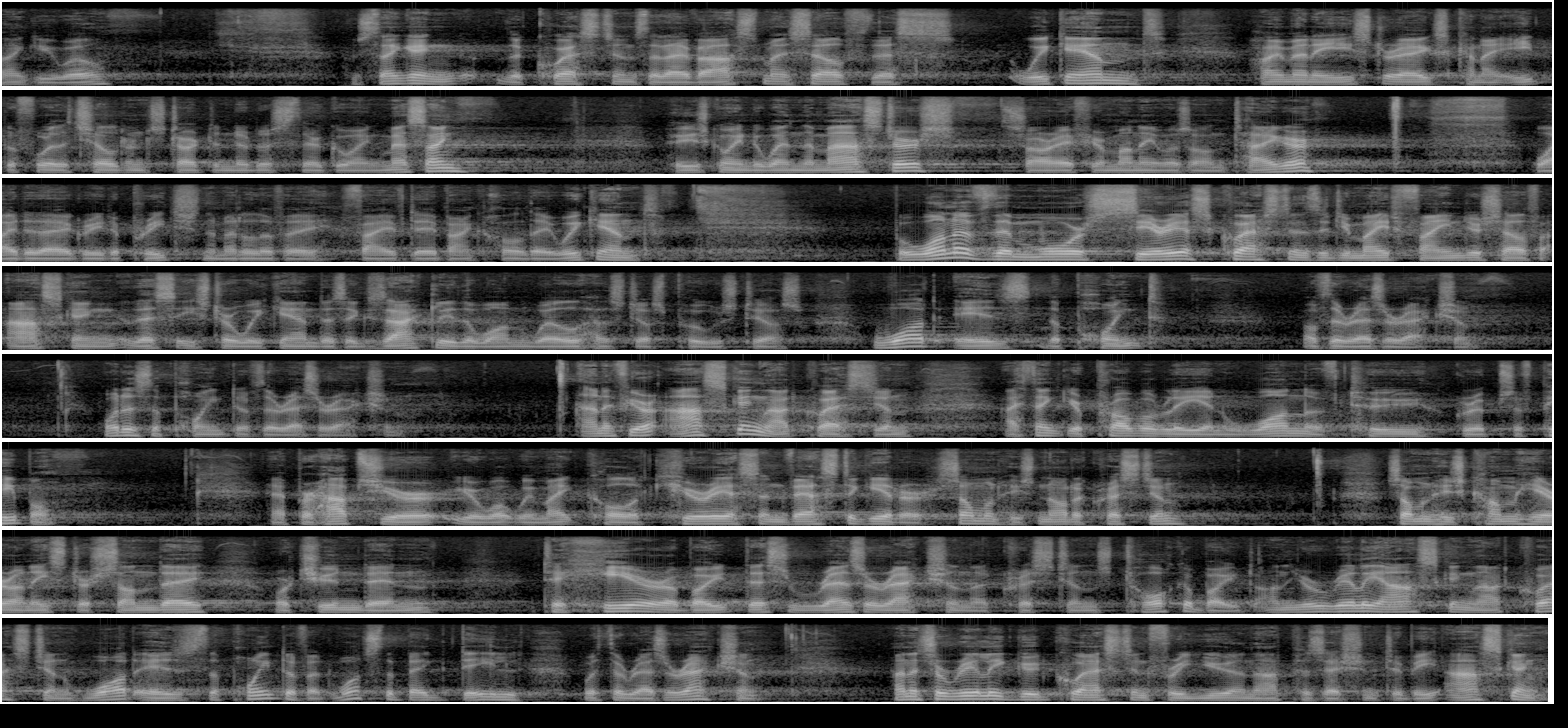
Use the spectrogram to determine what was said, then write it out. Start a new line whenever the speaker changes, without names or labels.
Thank you, Will. I was thinking the questions that I've asked myself this weekend how many Easter eggs can I eat before the children start to notice they're going missing? Who's going to win the Masters? Sorry if your money was on Tiger. Why did I agree to preach in the middle of a five day bank holiday weekend? But one of the more serious questions that you might find yourself asking this Easter weekend is exactly the one Will has just posed to us. What is the point of the resurrection? What is the point of the resurrection? And if you're asking that question, I think you're probably in one of two groups of people. Uh, perhaps you're, you're what we might call a curious investigator, someone who's not a Christian, someone who's come here on Easter Sunday or tuned in to hear about this resurrection that Christians talk about. And you're really asking that question what is the point of it? What's the big deal with the resurrection? And it's a really good question for you in that position to be asking.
